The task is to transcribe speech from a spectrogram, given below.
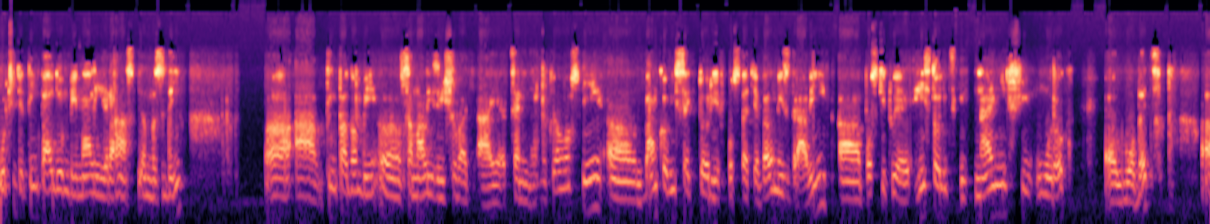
určite tým pádom by mali rásť mzdy, a tým pádom by e, sa mali zvyšovať aj ceny nehnuteľností. Bankový sektor je v podstate veľmi zdravý a poskytuje historicky najnižší úrok e, vôbec. A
